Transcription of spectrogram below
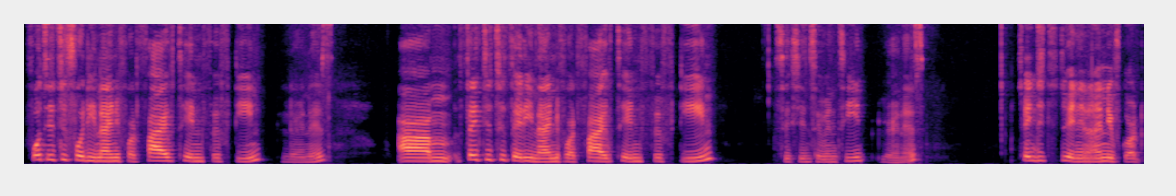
40 to 49, you've got 5, 10, 15 learners. Um, 30 to 39, you've got 5, 10, 15, 16, 17 learners. 20 to 29, you've got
